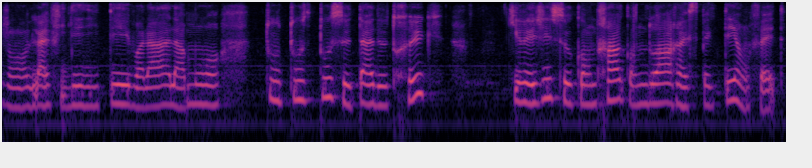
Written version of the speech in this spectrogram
Genre la fidélité, voilà, l'amour, tout, tout, tout ce tas de trucs qui régissent ce contrat qu'on doit respecter en fait.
